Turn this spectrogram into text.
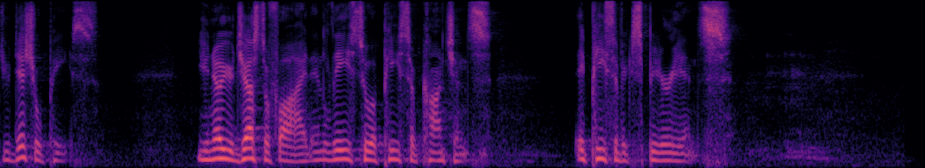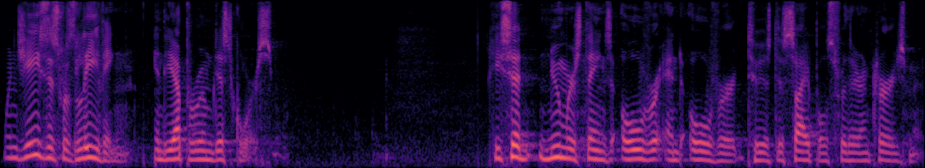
judicial peace. You know you're justified, and it leads to a peace of conscience, a peace of experience. When Jesus was leaving in the upper room discourse, he said numerous things over and over to his disciples for their encouragement.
